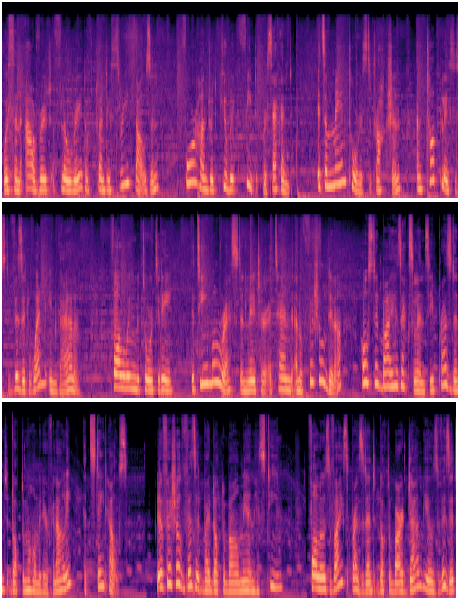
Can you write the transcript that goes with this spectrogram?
with an average flow rate of 23,400 cubic feet per second. It's a main tourist attraction and top places to visit when in Guyana. Following the tour today, the team will rest and later attend an official dinner hosted by His Excellency President Dr. Mohamed Irfaan Ali at State House. The official visit by Dr. Bawumia and his team follows Vice President Dr. Bharrat Jagdeo's visit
